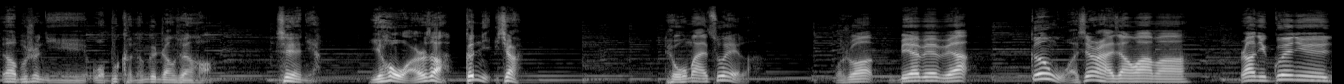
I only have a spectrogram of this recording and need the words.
要不是你，我不可能跟张轩好，谢谢你，以后我儿子跟你姓。”刘麦醉了，我说。别别别，跟我姓还像话吗？让你闺女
